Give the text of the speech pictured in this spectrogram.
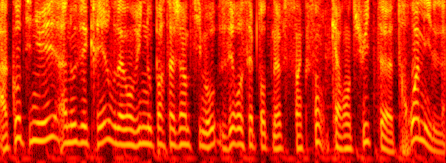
à continuer à nous écrire. Vous avez envie de nous partager un petit mot? 079 548 3000.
